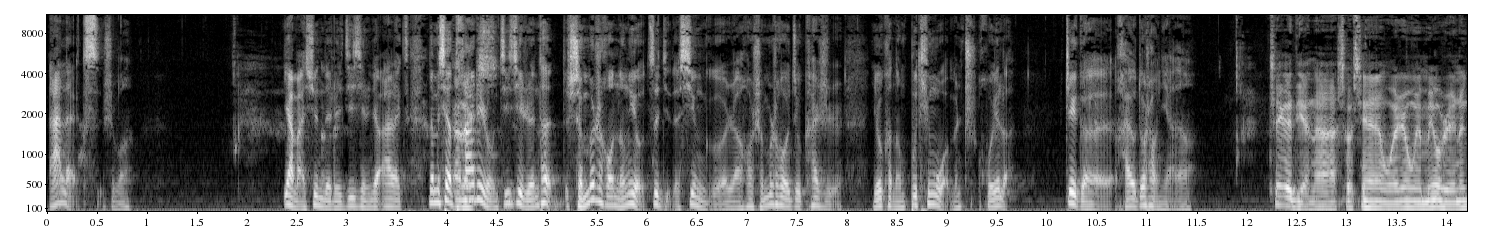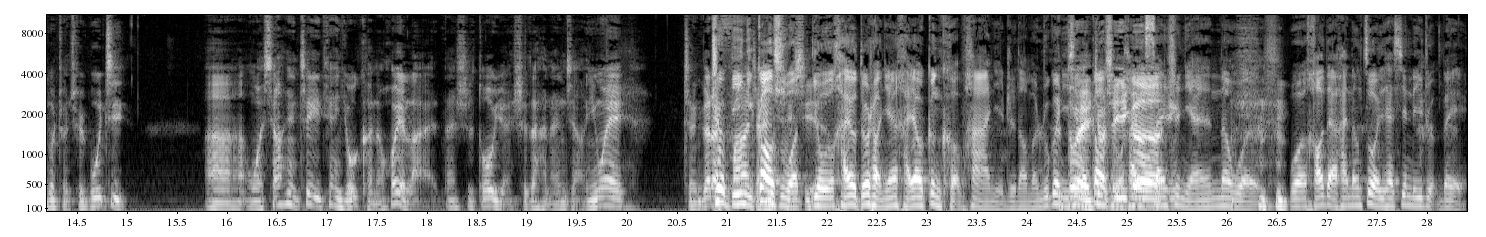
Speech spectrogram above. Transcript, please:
Alex 是吗？亚马逊的这机器人叫 Alex。那么像他这种机器人，他什么时候能有自己的性格？然后什么时候就开始有可能不听我们指挥了？这个还有多少年啊？这个点呢，首先我认为没有人能够准确估计。啊，我相信这一天有可能会来，但是多远实在很难讲，因为。整个这比你告诉我有还有多少年还要更可怕，你知道吗？如果你现在告诉我还有三十年，那我 我好歹还能做一下心理准备。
